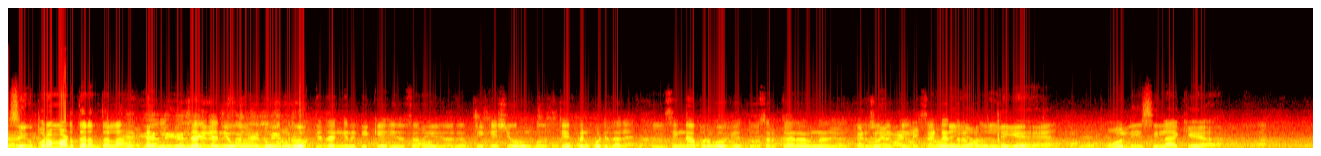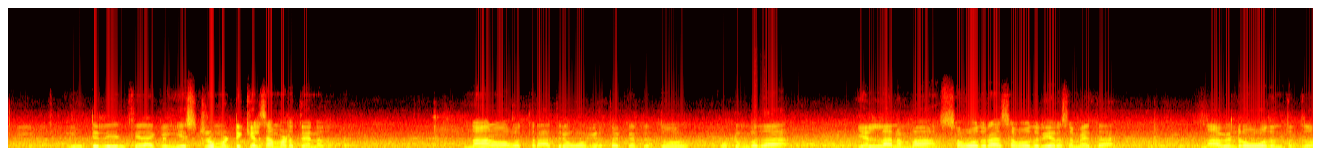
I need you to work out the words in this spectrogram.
ಸಿಂಗಪುರ ಮಾಡ್ತಾರಂತಲ್ಲ? ನೀವು ಟೂರ್? ಹೋಗ್ತಿದ್ದಂಗೆ D K sorry D K ಶಿ ಅವರು ಒಂದು ಸ್ಟೇಟ್ಮೆಂಟ್ ಕೊಟ್ಟಿದ್ದಾರೆ. ಸಿಂಗಾಪುರ್ಗೆ ಹೋಗಿದ್ದು ಸರ್ಕಾರವನ್ನ ಕೆಡಗೋದಕ್ಕೆ ನೋಡಿ ಷಡ್ಯಂತ್ರ ಮಾಡೋದು. ಅಲ್ಲಿಗೆ ಪೊಲೀಸ್ ಇಲಾಖೆಯ ಇಂಟೆಲಿಜೆನ್ಸ್ ಇಲಾಖೆ ಎಷ್ಟರ ಮಟ್ಟಿಗೆ ಕೆಲಸ ಮಾಡುತ್ತೆ ಅನ್ನೋದು. ನಾನು ಅವತ್ತು ರಾತ್ರಿ ಹೋಗಿರ್ತಕ್ಕಂಥದ್ದು ಕುಟುಂಬದ ಎಲ್ಲ ನಮ್ಮ ಸಹೋದರ ಸಹೋದರಿಯರ ಸಮೇತ ನಾವೆಲ್ಲರೂ ಹೋದಂಥದ್ದು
